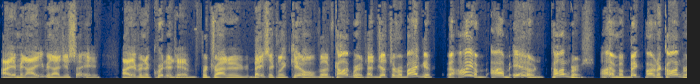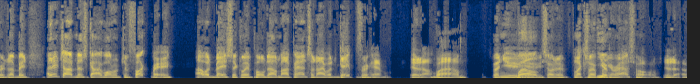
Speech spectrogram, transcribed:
I, I mean, I even, as you say, I even acquitted him for trying to basically kill the Congress. And just to remind you, I am, I'm in Congress. I am a big part of Congress. I mean, anytime this guy wanted to fuck me, I would basically pull down my pants and I would gape for him. You know, wow. when you, Well, you sort of flex open your asshole, you know.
